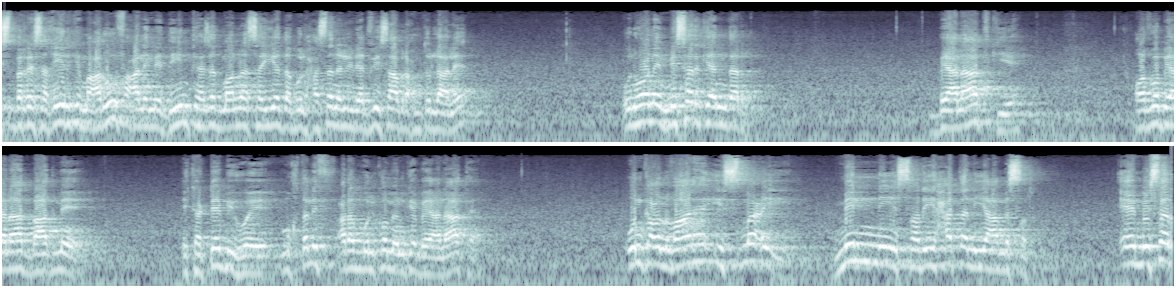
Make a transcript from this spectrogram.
اس بر صغیر کے معروف عالم دین تھے، حضرت مولانا سید ابو الحسن علی ندوی صاحب رحمۃ اللہ علیہ۔ انہوں نے مصر کے اندر بیانات کیے اور وہ بیانات بعد میں اکٹھے بھی ہوئے، مختلف عرب ملکوں میں ان کے بیانات ہیں۔ ان کا عنوان ہے، اسمعی منی صریحتن یا مصر۔ اے مصر،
